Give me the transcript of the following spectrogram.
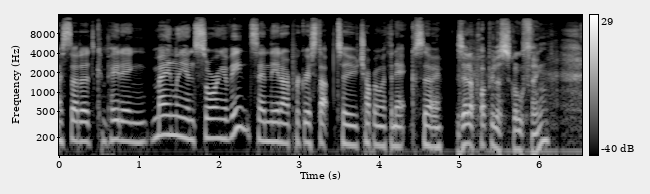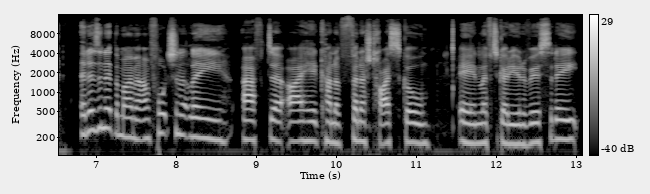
I started competing mainly in soaring events, and then I progressed up to chopping with an axe. So Is that a popular school thing? It isn't at the moment. Unfortunately, after I had kind of finished high school and left to go to university,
